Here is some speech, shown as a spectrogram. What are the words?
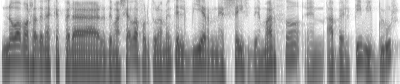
No vamos a tener que esperar demasiado, afortunadamente el viernes 6 de marzo en Apple TV Plus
